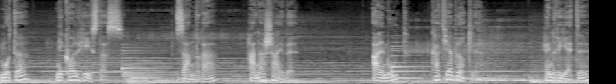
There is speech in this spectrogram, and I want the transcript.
Mutter Nicole Hesters. Sandra Hanna Scheibe. Almut Katja Bürkle. Henriette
